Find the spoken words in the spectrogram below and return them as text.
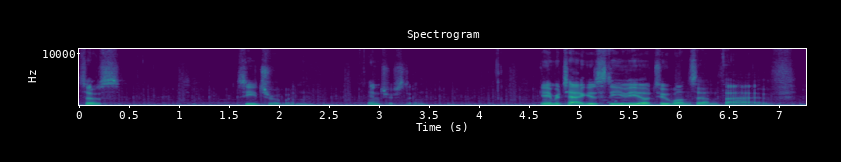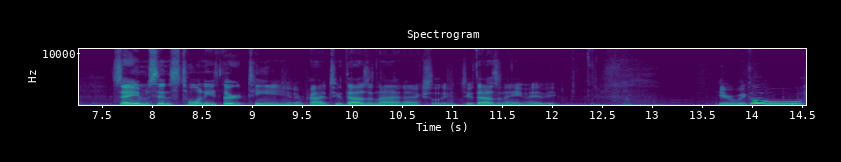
So, Citroen. Interesting. Gamer tag is Stevio2175. Same since 2013, or probably 2009 actually. 2008 maybe. Here we go.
